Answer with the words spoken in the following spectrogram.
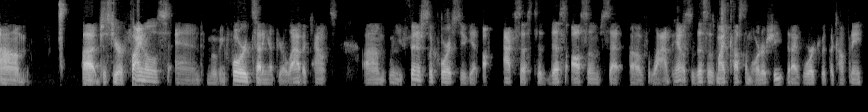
um, uh, just your finals and moving forward, setting up your lab accounts. Um, when you finish the course, you get access to this awesome set of lab panels. So this is my custom order sheet that I've worked with the company.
